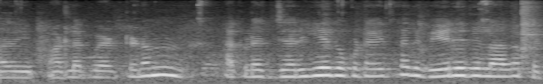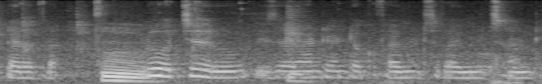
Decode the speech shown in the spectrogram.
అది అట్లా పెట్టడం అక్కడ జరిగేది ఒకటైతే అది వేరేది లాగా పెట్టారు అక్కడ. ఇప్పుడు వచ్చారు. తీసారు అంటే అంటే ఒక ఫైవ్ మినిట్స్ ఫైవ్ మినిట్స్ అంటే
